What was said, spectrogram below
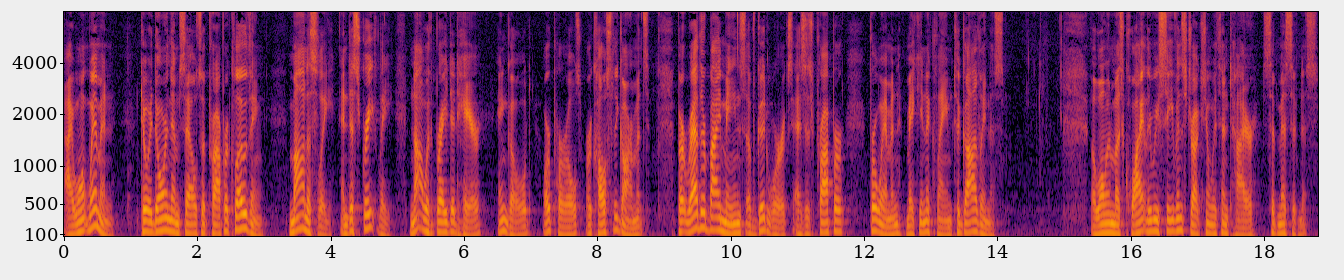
I want women to adorn themselves with proper clothing, modestly and discreetly, not with braided hair and gold or pearls or costly garments, but rather by means of good works, as is proper for women making a claim to godliness. A woman must quietly receive instruction with entire submissiveness.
